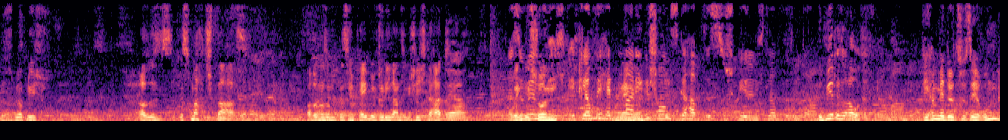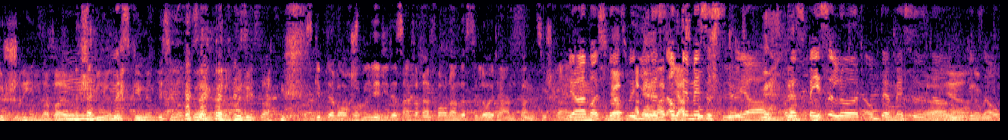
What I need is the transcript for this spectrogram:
Das ist wirklich. Also es, ist, es macht Spaß. Auch wenn man so ein bisschen Fable für die ganze Geschichte hat. Ja. Also Bringt wir, es schon ich ich glaube, wir hätten mal Menge. die Chance gehabt, es zu spielen. Ich glaube, wir sind da Probiert es aus. öfter mal. Die haben mir dazu sehr rumgeschrien dabei im Spielen. Das ging mir ein bisschen auf den Senkel, muss ich sagen. Es gibt aber auch Spiele, die das einfach erfordern, dass die Leute anfangen zu schreien. Ja, weißt du, Ja. wir Habt hier das auf der Messe, gespielt? ja, oder Space Alert auf der Messe, da Ja. ging es auch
